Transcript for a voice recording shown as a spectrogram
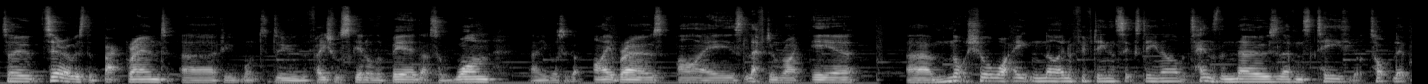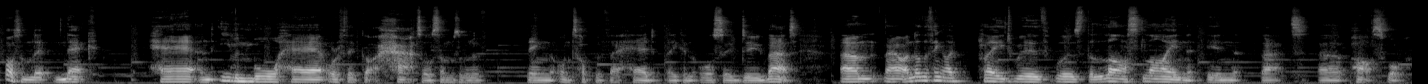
So zero is the background. Uh, if you want to do the facial skin or the beard, that's a one. Uh, you've also got eyebrows, eyes, left and right ear. Um, not sure what 8 and 9 and 15 and 16 are, but 10's the nose, 11's teeth, you've got top lip, bottom lip, neck, hair, and even more hair, or if they've got a hat or some sort of thing on top of their head, they can also do that. Um, now, another thing I played with was the last line in that uh, part swap.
